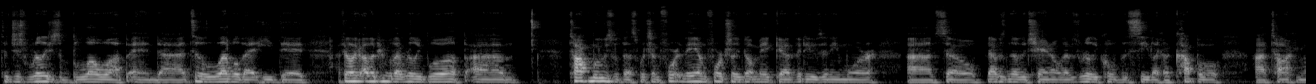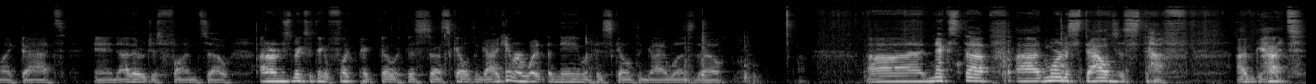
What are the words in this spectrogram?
to just really just blow up and uh, to the level that he did. I feel like other people that really blew up um, talk movies with us, which unfor- they unfortunately don't make uh, videos anymore. Uh, so that was another channel that was really cool to see like a couple uh, talking like that. And uh, they were just fun. So I don't know, just makes me think of Flick Pick though with this uh, skeleton guy. I can't remember what the name of his skeleton guy was though. Uh, next up, uh, more nostalgia stuff. I've got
